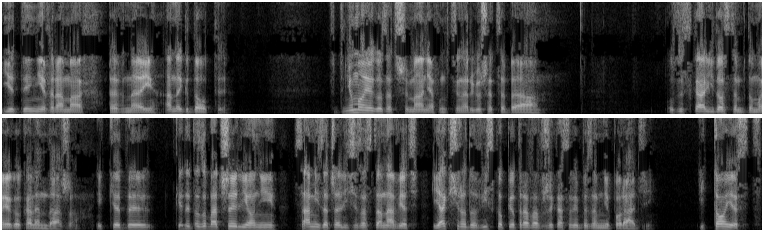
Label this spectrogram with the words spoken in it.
jedynie w ramach pewnej anegdoty. W dniu mojego zatrzymania funkcjonariusze CBA uzyskali dostęp do mojego kalendarza. I kiedy, kiedy to zobaczyli, oni sami zaczęli się zastanawiać, jak środowisko Piotra Wawrzyka sobie beze mnie poradzi. I to jest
